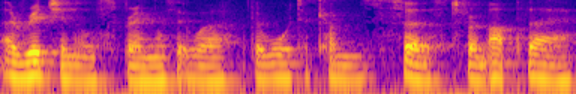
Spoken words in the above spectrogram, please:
original spring, as it were. The water comes first from up there.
